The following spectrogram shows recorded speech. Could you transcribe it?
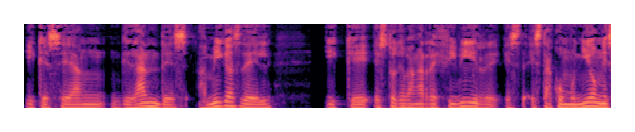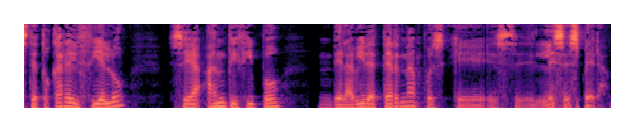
y que sean grandes amigas de Él y que esto que van a recibir, esta comunión, este tocar el cielo, sea anticipo de la vida eterna pues que les espera.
